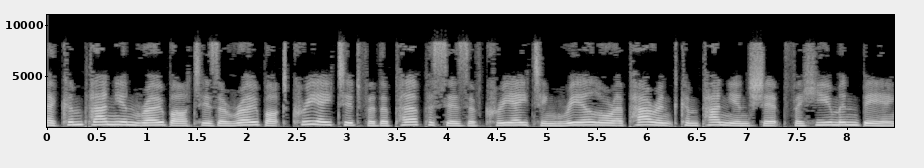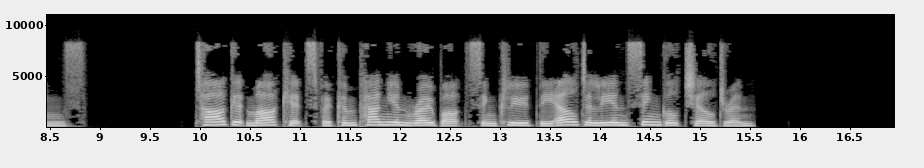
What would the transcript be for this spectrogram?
A companion robot is a robot created for the purposes of creating real or apparent companionship for human beings. Target markets for companion robots include the elderly and single children.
